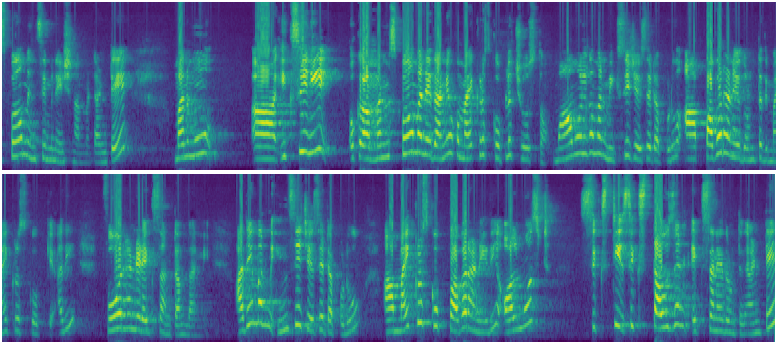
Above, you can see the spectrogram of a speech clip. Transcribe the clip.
sperm insemination అనమాట అంటే మనము ఇక్సీని ఒక మనం స్పర్మ్ అనే దాన్ని ఒక మైక్రోస్కోప్లో చూస్తాం. మామూలుగా మనం మిక్సీ చేసేటప్పుడు ఆ పవర్ అనేది ఉంటుంది మైక్రోస్కోప్కి. అది ఫోర్ హండ్రెడ్ ఎక్స్ అంటాం దాన్ని. అదే మనం ఇన్సీ చేసేటప్పుడు ఆ మైక్రోస్కోప్ పవర్ అనేది almost sixty six thousand X అనేది ఉంటుంది. అంటే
